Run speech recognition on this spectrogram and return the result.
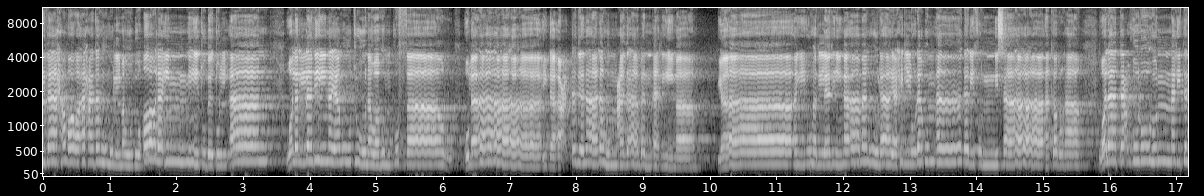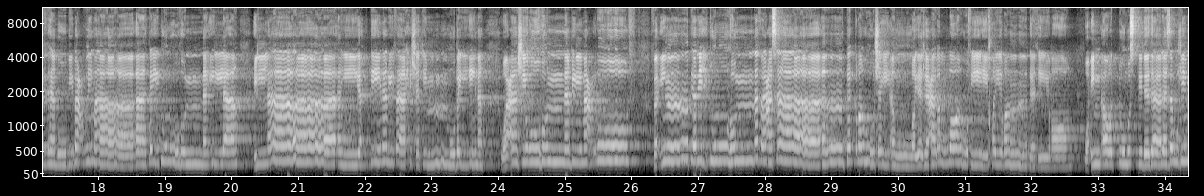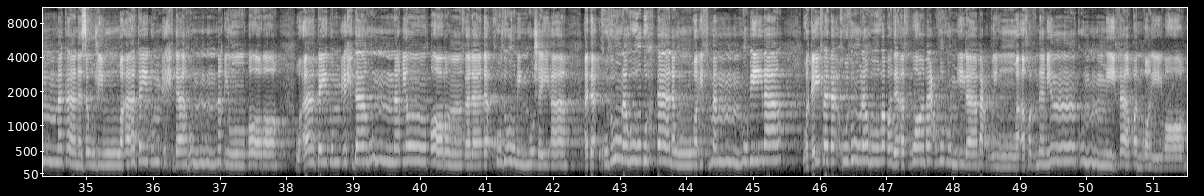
إذا حضر أحدهم الموت قال إني تبت الآن ولا الذين يموتون وهم كفار. أولئك أعتدنا لهم عذابا أليما. يا أيها الذين آمنوا لا يحل لكم أن ترثوا النساء كرها ولا تعذروهن لتذهبوا ببعض ما آتيتموهن إلا, إلا أن يأتين بفاحشة مبينة وعاشروهن بالمعروف فإن كرهتموهن فعسى أن تكرهوا شيئا ويجعل الله فيه خيرا كثيرا. وإن أردتم استبدال زوج مكان زوج وآتيتم إحداهن قنطارا وآتيتم إحداهن قنطارا فلا تأخذوا منه شيئا. أتأخذونه بهتانا وإثما مبينا؟ وكيف تأخذونه وقد أفضى بعضكم إلى بعض وأخذن منكم ميثاقا غليظا؟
